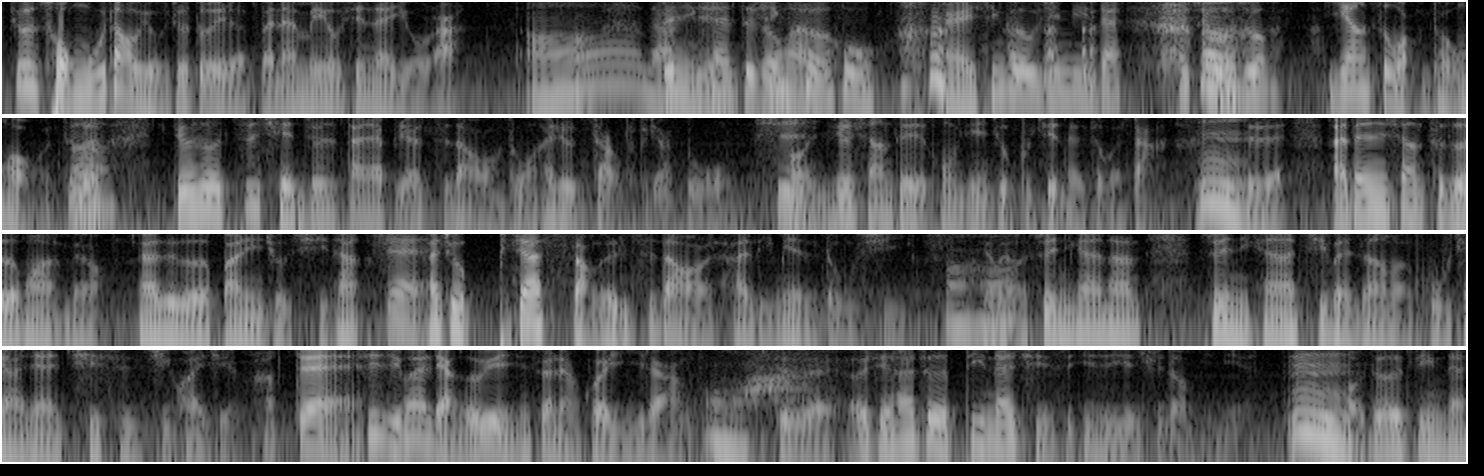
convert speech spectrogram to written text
就是从无到有就对了，本来没有，现在有啦。哦，所以你看这个新客户，哎，新客户新订单，所以我说。一样是网通哦，这个就是说之前就是大家比较知道网通，它就涨得比较多，是，你就相对的空间就不见得这么大，嗯，对不对？啊，但是像这个的话有没有？那这个八零九七它，对，它就比较少人知道它里面的东西，有没有？所以你看它，所以你看它基本上嘛，股价现在七十几块钱嘛，对，七十几块两个月已经赚两块一啦，哇，对不对？而且它这个订单其实一直延续到明年，嗯，哦，这个订单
